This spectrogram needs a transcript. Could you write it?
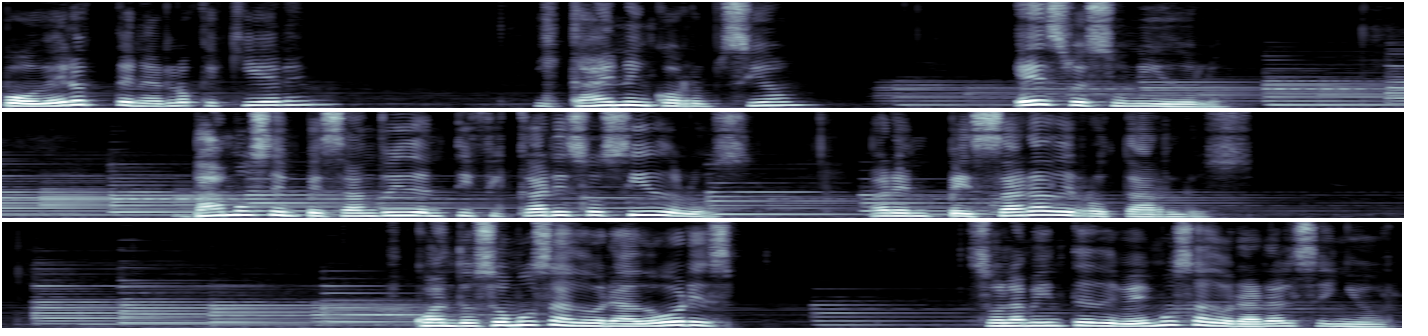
poder obtener lo que quieren y caen en corrupción, eso es un ídolo. Vamos empezando a identificar esos ídolos para empezar a derrotarlos. Cuando somos adoradores, solamente debemos adorar al Señor,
